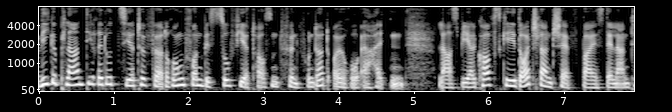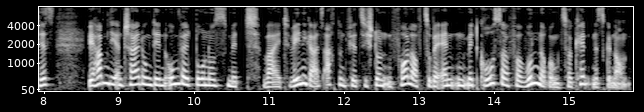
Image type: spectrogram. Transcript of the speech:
wie geplant die reduzierte Förderung von bis zu 4.500 Euro erhalten halten. Lars Bialkowski, Deutschlandchef bei Stellantis. Wir haben die Entscheidung, den Umweltbonus mit weit weniger als 48 Stunden Vorlauf zu beenden, mit großer Verwunderung zur Kenntnis genommen.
